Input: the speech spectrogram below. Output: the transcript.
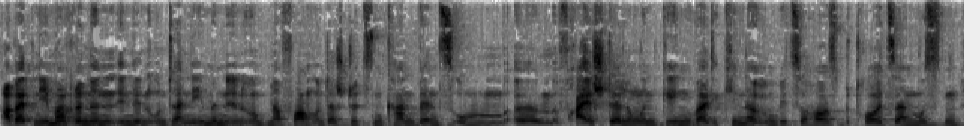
Arbeitnehmerinnen in den Unternehmen in irgendeiner Form unterstützen kann, wenn es um ähm, Freistellungen ging, weil die Kinder irgendwie zu Hause betreut sein mussten.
